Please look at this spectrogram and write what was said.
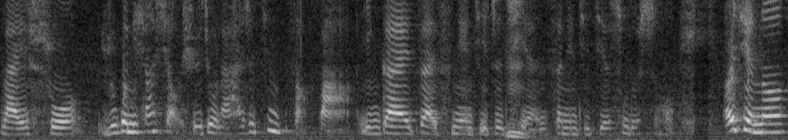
来说，如果你想小学就来，还是尽早吧，应该在四年级之前，三年级结束的时候。而且呢，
